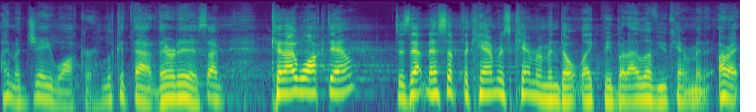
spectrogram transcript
I'm a jaywalker. Look at that. There it is. I'm, can I walk down? Does that mess up the cameras? Cameramen don't like me, but I love you, cameramen. All right.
